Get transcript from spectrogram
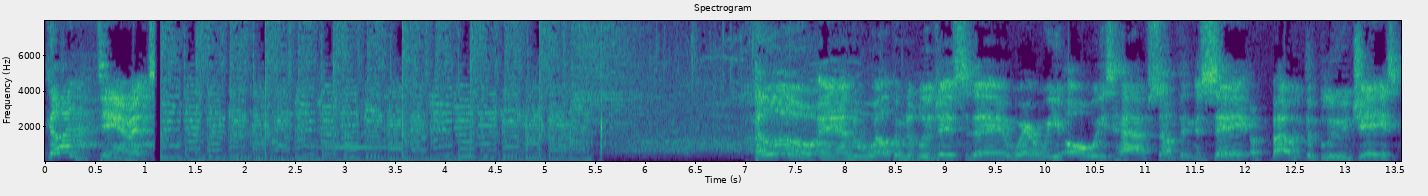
God damn it! Hello and welcome to Blue Jays Today, where we always have something to say about the Blue Jays.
